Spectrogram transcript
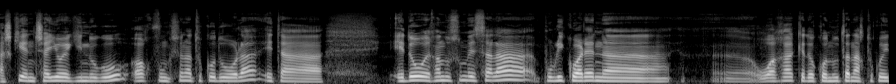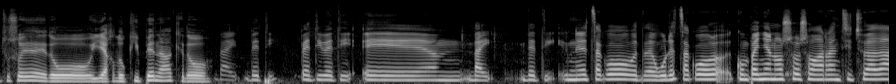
aski entzaio egin dugu, hor funtzionatuko duola, eta edo erranduzun bezala, publikoaren uh, uh, edo kondutan hartuko dituzue, edo jardokipenak, edo... Bai, beti, beti, beti. E, bai, beti, niretzako, guretzako konpainian oso oso garrantzitsua da,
